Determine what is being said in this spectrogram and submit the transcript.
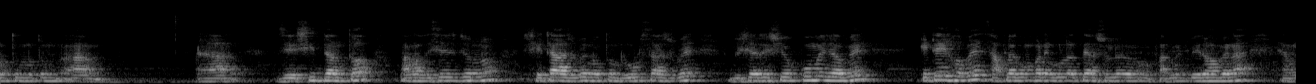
নতুন নতুন যে সিদ্ধান্ত বাংলাদেশের জন্য, সেটা আসবে, নতুন রুলস আসবে, বিষয় রেশিও কমে যাবে, এটাই হবে। সাপ্লাই কোম্পানিগুলোতে আসলে পারমিট বের হবে না, এবং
